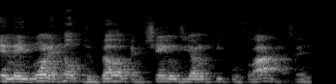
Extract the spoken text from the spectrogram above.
and they want to help develop and change young people's lives. And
